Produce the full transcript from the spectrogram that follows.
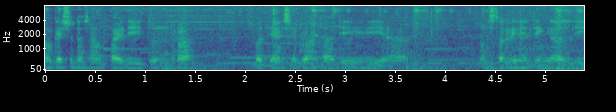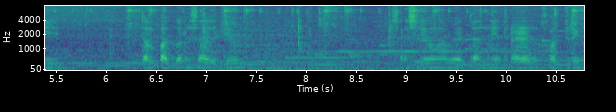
Oke okay, sudah sampai di tundra. Seperti yang saya bilang tadi ya Master ini tinggal di tempat bersalju. Saya sudah mengambil dan terakhir hot drink.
